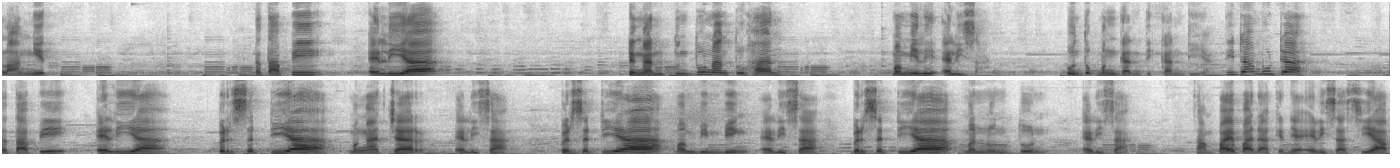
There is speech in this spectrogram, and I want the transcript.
langit. Tetapi Elia dengan tuntunan Tuhan memilih Elisa untuk menggantikan dia. Tidak mudah. Tetapi Elia bersedia mengajar Elisa, bersedia membimbing Elisa, bersedia menuntun Elisa. Sampai pada akhirnya Elisa siap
